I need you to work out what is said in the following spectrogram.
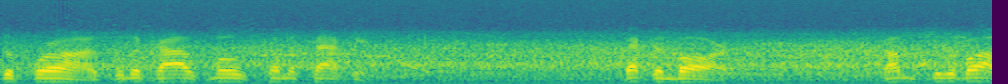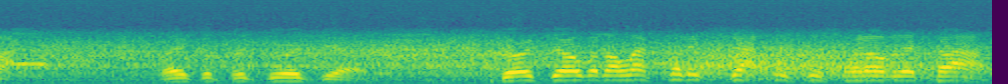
to Franz. And the Cosmos come attacking. Beckenbauer comes to the box. Plays it for Giorgio. Giorgio with a left-footed shot. This just went over the top.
